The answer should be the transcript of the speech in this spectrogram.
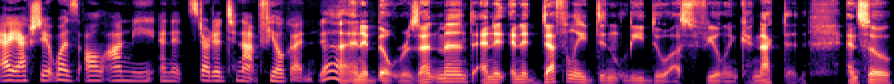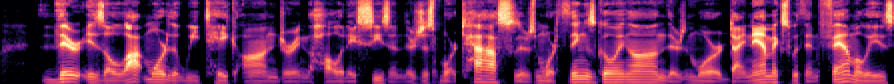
I actually, it was all on me and it started to not feel good. Yeah, and it built resentment and it and it definitely didn't lead to us feeling connected. And so there is a lot more that we take on during the holiday season. There's just more tasks, there's more things going on, there's more dynamics within families.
